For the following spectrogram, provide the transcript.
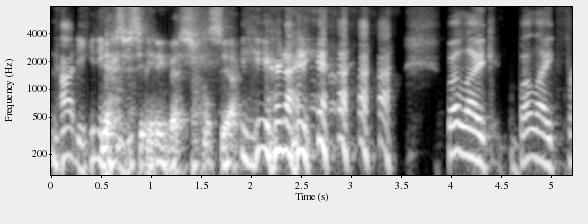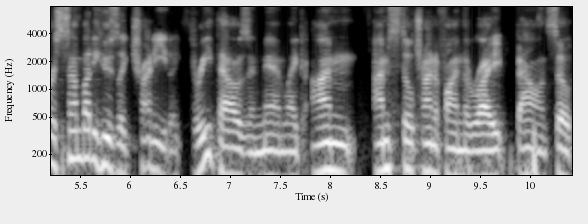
not eating. Yeah, just eating vegetables. Yeah. you're not but like but like for somebody who's like trying to eat like 3000 man like i'm i'm still trying to find the right balance so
